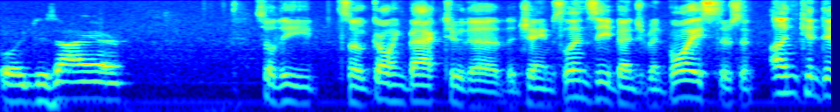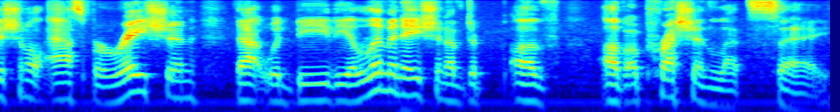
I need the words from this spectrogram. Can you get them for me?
or desire. So the so going back to the the James Lindsay, Benjamin Boyce, there's an unconditional aspiration that would be the elimination of of of oppression, let's say,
